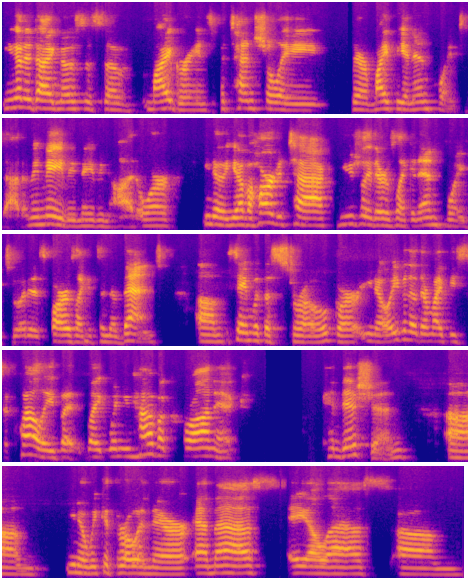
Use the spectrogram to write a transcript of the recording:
you get a diagnosis of migraines potentially there might be an endpoint to that. I mean, maybe, maybe not. Or, you know, you have a heart attack, usually there's like an endpoint to it as far as like it's an event. Um, same with a stroke, or, you know, even though there might be sequelae, but like when you have a chronic condition, um, you know, we could throw in there MS, ALS, um,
